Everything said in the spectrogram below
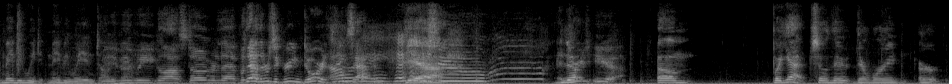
maybe we maybe we didn't talk Maybe about it. we glossed over that, but yeah, there was a green door and things happened. Yeah. Issue, and No. yeah. Um, but yeah, so they're they're worried or that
